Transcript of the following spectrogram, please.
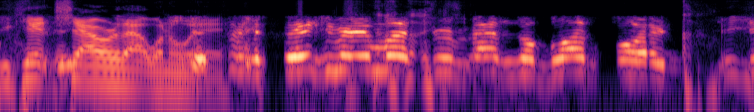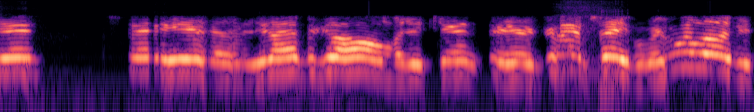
you can't shower that one away. Thank you very much for vaginal blood fart. You can't stay here. You don't have to go home, but you can't stay here. Drive safely. We love you.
